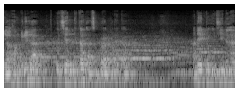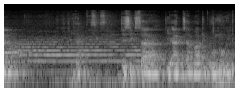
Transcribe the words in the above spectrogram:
Ya alhamdulillah ujian kita nggak seberat mereka. Ada yang diuji dengan ya, disiksa diancam atau dibunuh ya.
